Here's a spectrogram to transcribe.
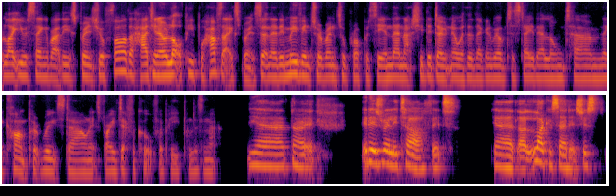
like you were saying about the experience your father had you know a lot of people have that experience don't they? They move into a rental property and then actually they don't know whether they're going to be able to stay there long term. They can't put roots down. It's very difficult for people isn't it? Yeah no it, it is really tough. It's yeah like i said it's just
